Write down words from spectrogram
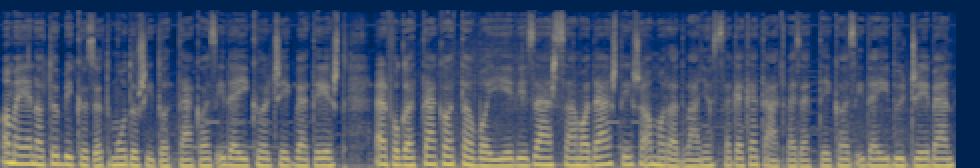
amelyen a többi között módosították az idei költségvetést, elfogadták a tavalyi évi zárszámadást és a maradványösszegeket átvezették az idei büdzsében.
